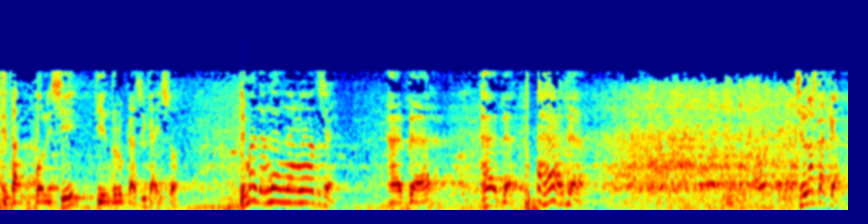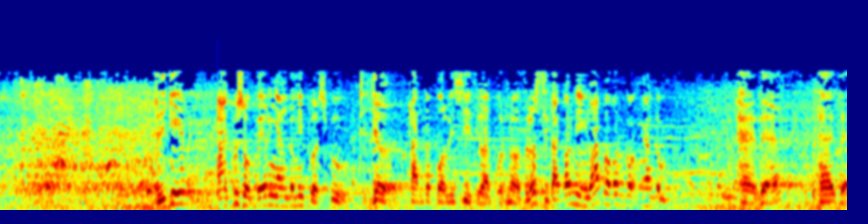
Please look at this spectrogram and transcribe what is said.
Ditangkap polisi, diinterogasi gak iso. Lima dan terus ya. Hadza Hada, hada. Jelas tak gak? Jadi aku sopir ngantemi bosku, dijel, tangkep polisi, dilaporno. Terus ditakoni, lapo kon kok ngantem? Hada, hada.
